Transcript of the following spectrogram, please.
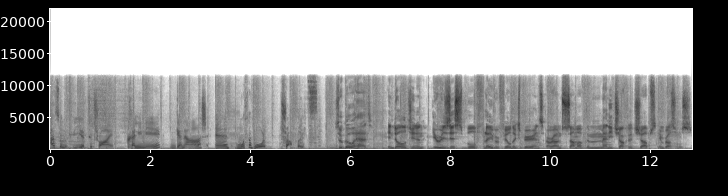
absolutely you have to try praliné, ganache and most of all, truffles. So go ahead, indulge in an irresistible flavor-filled experience around some of the many chocolate shops in Brussels.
